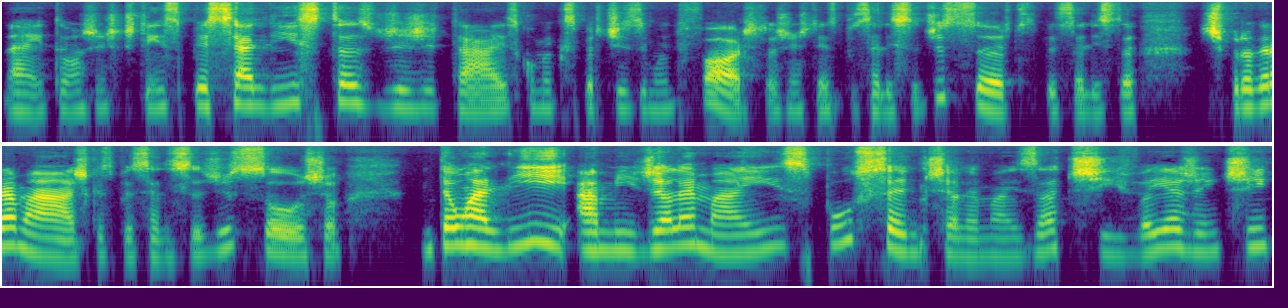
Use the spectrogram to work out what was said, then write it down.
Né? Então, a gente tem especialistas digitais com expertise muito forte. Então, a gente tem especialista de search, especialista de programática, especialista de social. Então, ali, a mídia é mais pulsante, ela é mais ativa e a gente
